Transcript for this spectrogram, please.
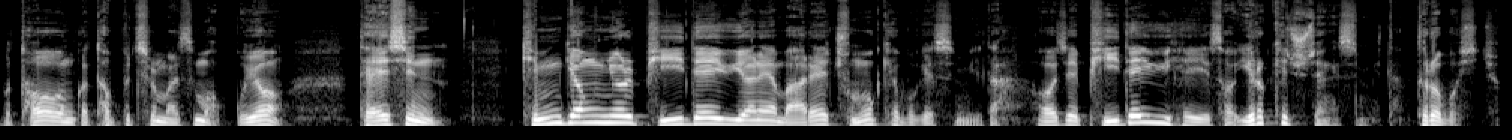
뭐 더 그러니까 덧붙일 말씀 없고요. 대신 김경률 비대위원의 말에 주목해 보겠습니다. 어제 비대위 회의에서 이렇게 주장했습니다. 들어보시죠.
